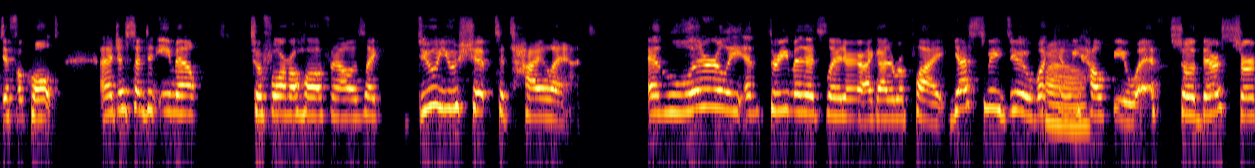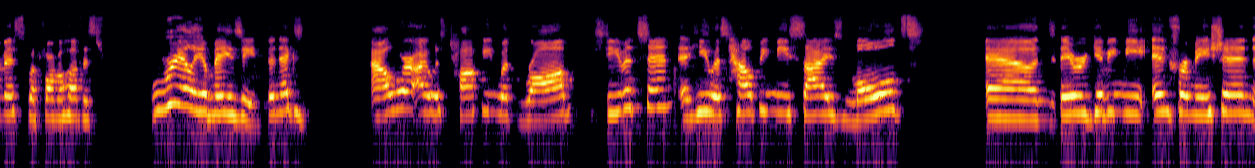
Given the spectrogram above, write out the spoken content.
difficult. And I just sent an email to Formahoof and I was like, Do you ship to Thailand? And literally in three minutes later, I got a reply. Yes, we do. What can we help you with? So their service with Formahoof is really amazing. The next hour, I was talking with Rob Stevenson, and he was helping me size molds. And they were giving me information,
